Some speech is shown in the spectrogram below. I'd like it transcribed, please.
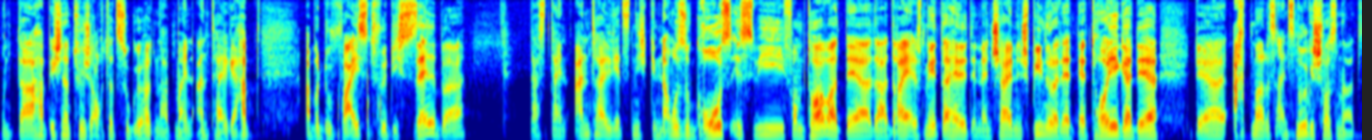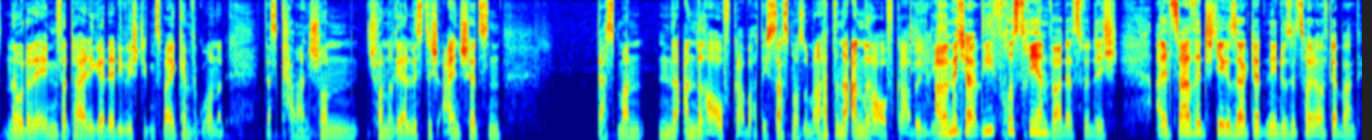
Und da habe ich natürlich auch dazugehört und habe meinen Anteil gehabt. Aber du weißt für dich selber, dass dein Anteil jetzt nicht genauso groß ist wie vom Torwart, der da drei Elfmeter hält in entscheidenden Spielen oder der, der Torjäger, der, der achtmal das 1-0 geschossen hat ne? oder der Innenverteidiger, der die wichtigen Zweikämpfe gewonnen hat. Das kann man schon, schon realistisch einschätzen dass man eine andere Aufgabe hat. Ich sag's mal so, man hatte eine andere Aufgabe in diesem Aber Micha, wie frustrierend war das für dich, als Sasic dir gesagt hat, nee, du sitzt heute auf der Bank?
